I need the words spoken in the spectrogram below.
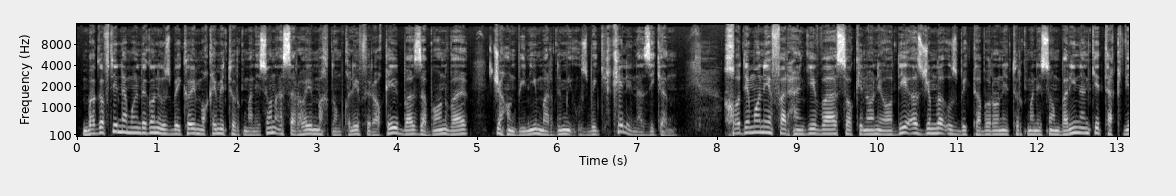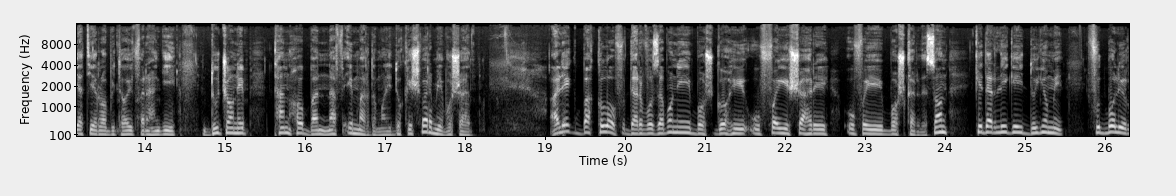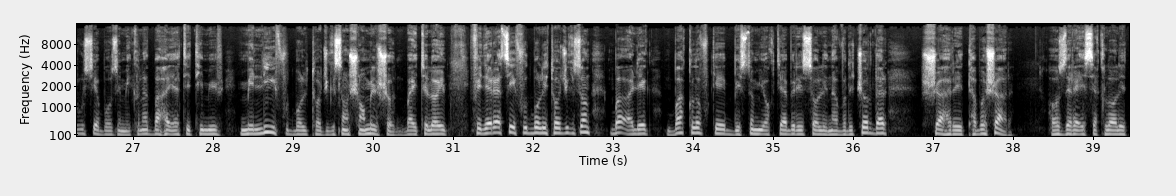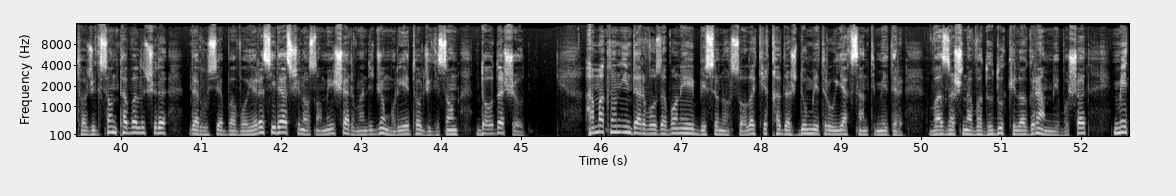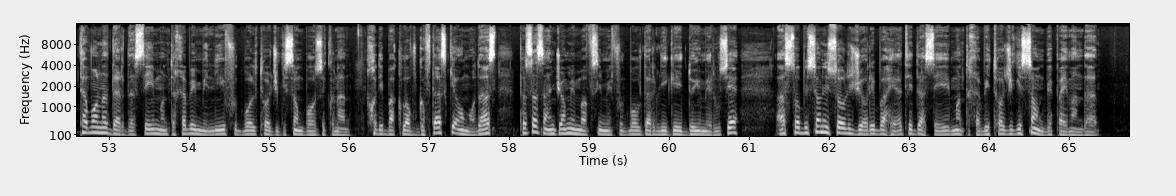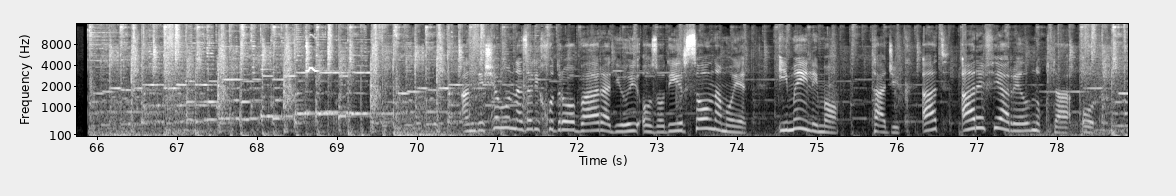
با گفته نمایندگان ازبک های مقیم ترکمنستان اثرهای مخدوم قلی فراقی به زبان و جهانبینی مردم ازبک خیلی نزدیکند خادمان فرهنگی و ساکنان عادی از جمله ازبک تباران ترکمنستان برینند که تقویت رابطه های فرهنگی دو جانب تنها به نفع مردمان دو کشور می باشد. الک بکلوف دروازه‌بان باشگاه اوفای شهر اوفای باشکردستان که در لیگ دوم فوتبال روسیه بازی می کند به هیئت تیم ملی فوتبال تاجیکستان شامل شد. به اطلاع فدراسیون فوتبال تاجیکستان با الیک باکلوف که 20 اکتبر سال 94 در شهر تباشر. حاضر استقلال تاجیکستان تولد شده در روسیه به وای رسیده است. شناسنامه شهروند جمهوری تاجیکستان داده شد. ҳамакнун ин дарвозабони бисонӯҳсола ки қадаш ду метру як сантиметр вазнаш 92 килограмм мебошад метавонад дар дастаи мунтахаби миллии футболи тоҷикистон бозӣ кунад худи баклов гуфтааст ки омодааст пас аз анҷоми мавсими футбол дар лигаи дуюми русия аз тобистони соли ҷорӣ ба ҳайати дастаи мунтахаби тоҷикистон бипаймандад. Андешаву назари худро ба радиои озодӣ ирсол намоед. e-mailimo tajik@rfrl.org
